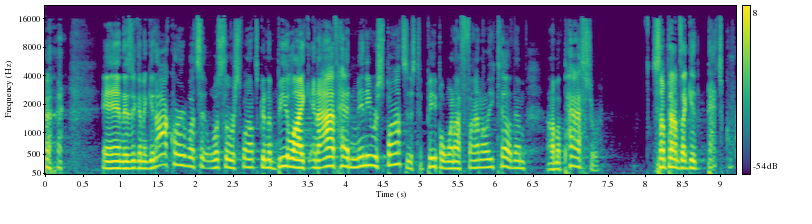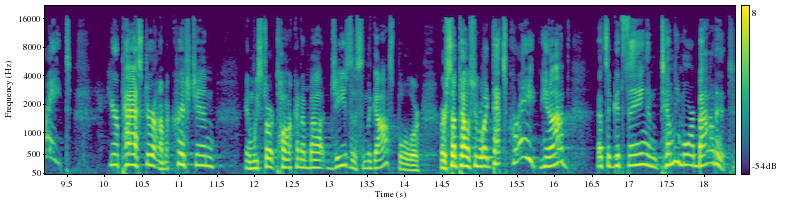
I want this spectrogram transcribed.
and is it going to get awkward? What's, it, what's the response going to be like? And I've had many responses to people when I finally tell them I'm a pastor. Sometimes I get, that's great. You're a pastor, I'm a Christian. And we start talking about Jesus and the gospel. Or, or sometimes people are like, that's great. You know, I, that's a good thing. And tell me more about it.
